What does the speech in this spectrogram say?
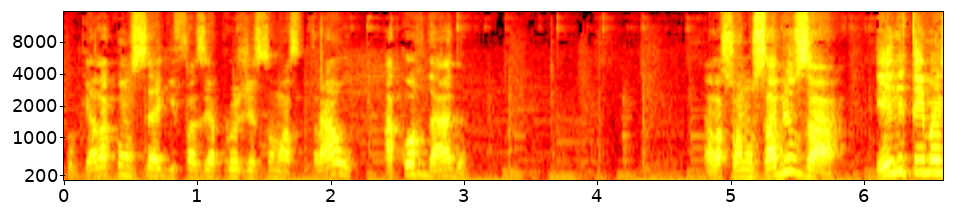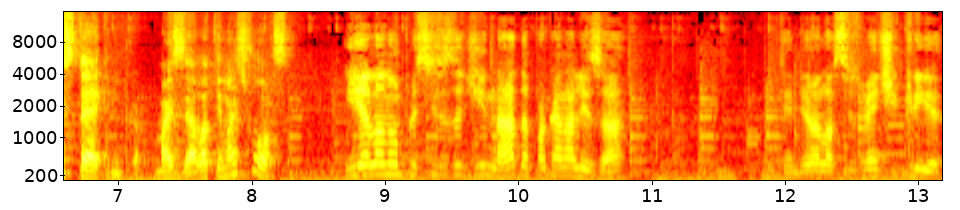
Porque ela consegue fazer a projeção astral acordada. Ela só não sabe usar. Ele tem mais técnica, mas ela tem mais força. E ela não precisa de nada para canalizar. entendeu? Ela simplesmente cria.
